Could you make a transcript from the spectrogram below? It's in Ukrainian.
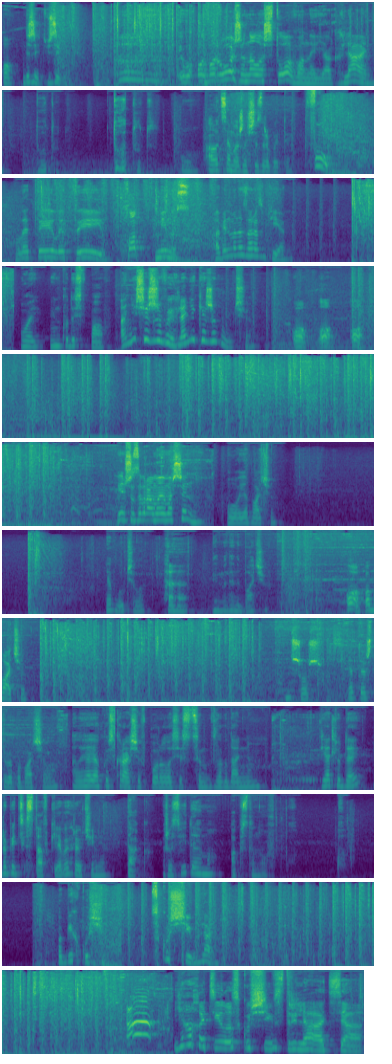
О, біжить, біжить. О, вороже налаштоване як, глянь. Хто тут? Хто тут? О, а оце можна ще зробити. Фу! Лети, лети. Хоп, мінус. А він мене зараз б'є. Ой, він кудись впав. А ні, ще живий, глянь, яке живуче. О, о, о. Він що забрав мою машину? О, я бачу. Я влучила. Ха-ха. Він мене не бачив. О, побачив. Ну що ж, я теж тебе побачила. Але я якось краще впоралася з цим завданням. П'ять людей? Робіть ставки, я виграю чи ні? Так, розвідаємо обстановку. Побіг кущів. З кущів, глянь. Я хотіла з кущів стрілятися.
